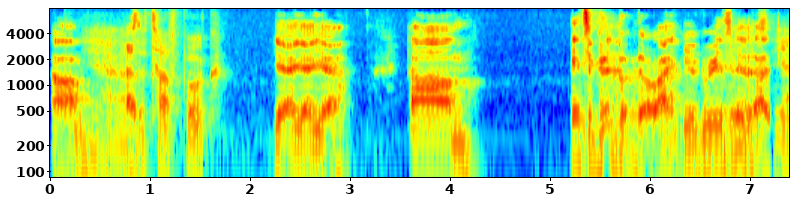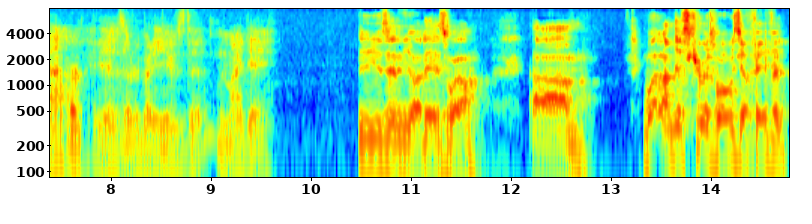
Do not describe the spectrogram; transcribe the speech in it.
Um, yeah, that's as, a tough book. Yeah, yeah, yeah. Um, it's a good book, though, right? You agree? It is. Uh, yeah, it is. Everybody used it in my day. You use it in your day as well. Um, well, I'm just curious. What was your favorite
